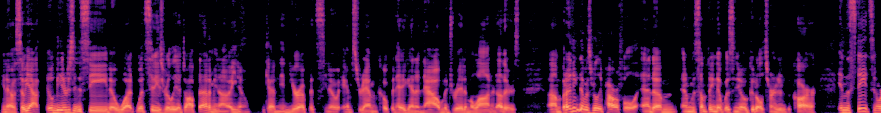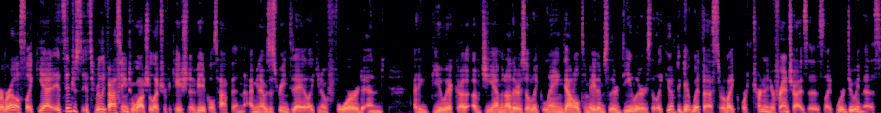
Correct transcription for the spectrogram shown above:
you know, so yeah, it'll be interesting to see, you know, what what cities really adopt that. I mean, uh, you know, again in Europe, it's you know Amsterdam and Copenhagen, and now Madrid and Milan and others. Um, but I think that was really powerful, and um, and was something that was you know a good alternative to the car. in the states and wherever else, like yeah, it's interesting. It's really fascinating to watch electrification of vehicles happen. I mean, I was just reading today, like you know, Ford and I think Buick uh, of GM and others are like laying down ultimatums to their dealers that like you have to get with us or like or turn in your franchises. Like we're doing this,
